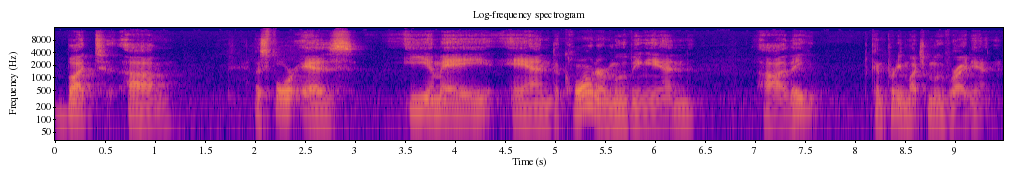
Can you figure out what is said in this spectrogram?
But um, as far as EMA and the coroner moving in, uh, they can pretty much move right in.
